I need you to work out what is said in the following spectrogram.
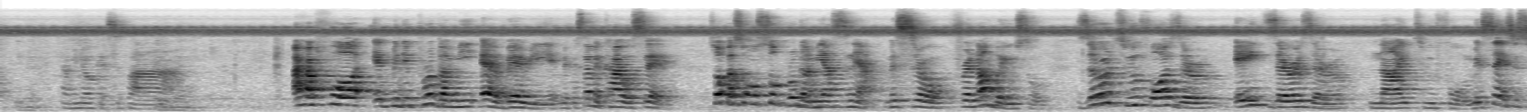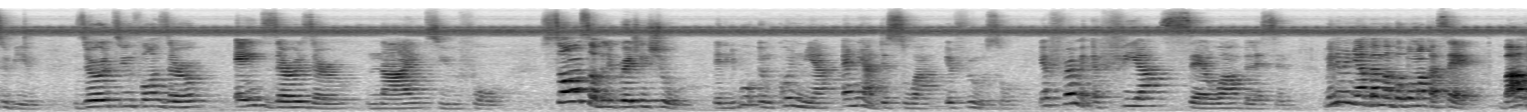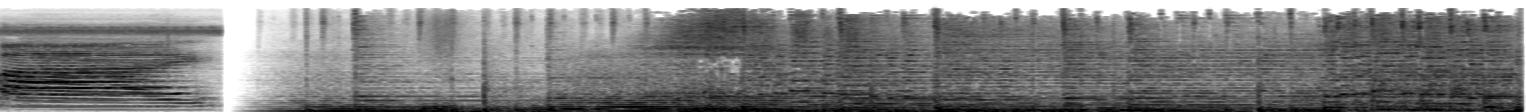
Ahwɛfoɔ, eh, mede program yi ɛrebɛwie. Mepɛ sɛ mekae wo sɛ, sɛ wopɛ sɛ wosɔ program yi asene a, mesrɛ wo, frɛ number yi so. 0240-800-924. Mesɛn nso so bio. 0240-800-924. Songs of Liberation Show. Yɛde bu nkonnwa ne adesoa ɛfiri wo so. Yɛfrɛ me Afia Sewa Blessing. Me ne me nua bɛrima bɛbɔ mu aka sɛ, bye bye.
